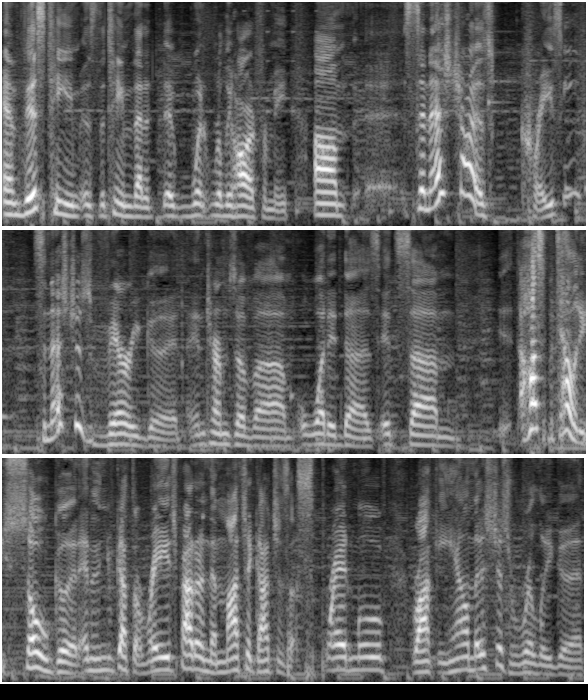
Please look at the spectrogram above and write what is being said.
and this team is the team that it, it went really hard for me. Um, Sinestro is crazy. Sinestro is very good in terms of um, what it does. It's um, hospitality so good, and then you've got the rage powder, and then Matcha Gotcha's a spread move. Rocky Helmet, it's just really good.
